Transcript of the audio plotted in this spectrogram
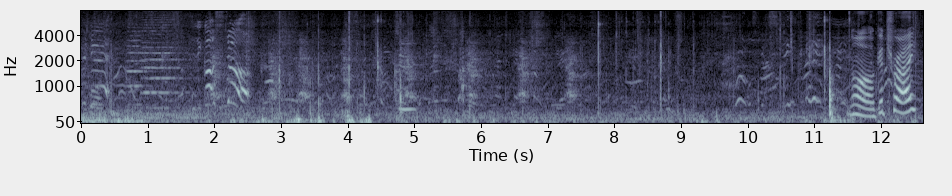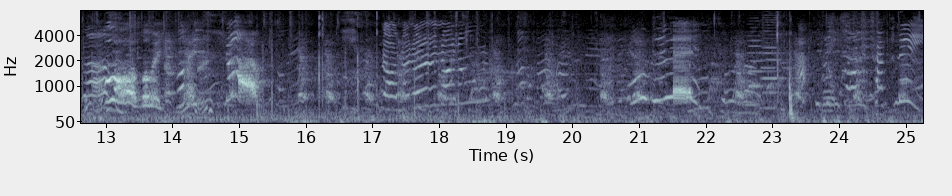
do it. Has it got stuck? Oh, good try. Oh, Mummy, Mummy, no! No, no, no, no, no, no. Mummy! After being on the trampoline.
